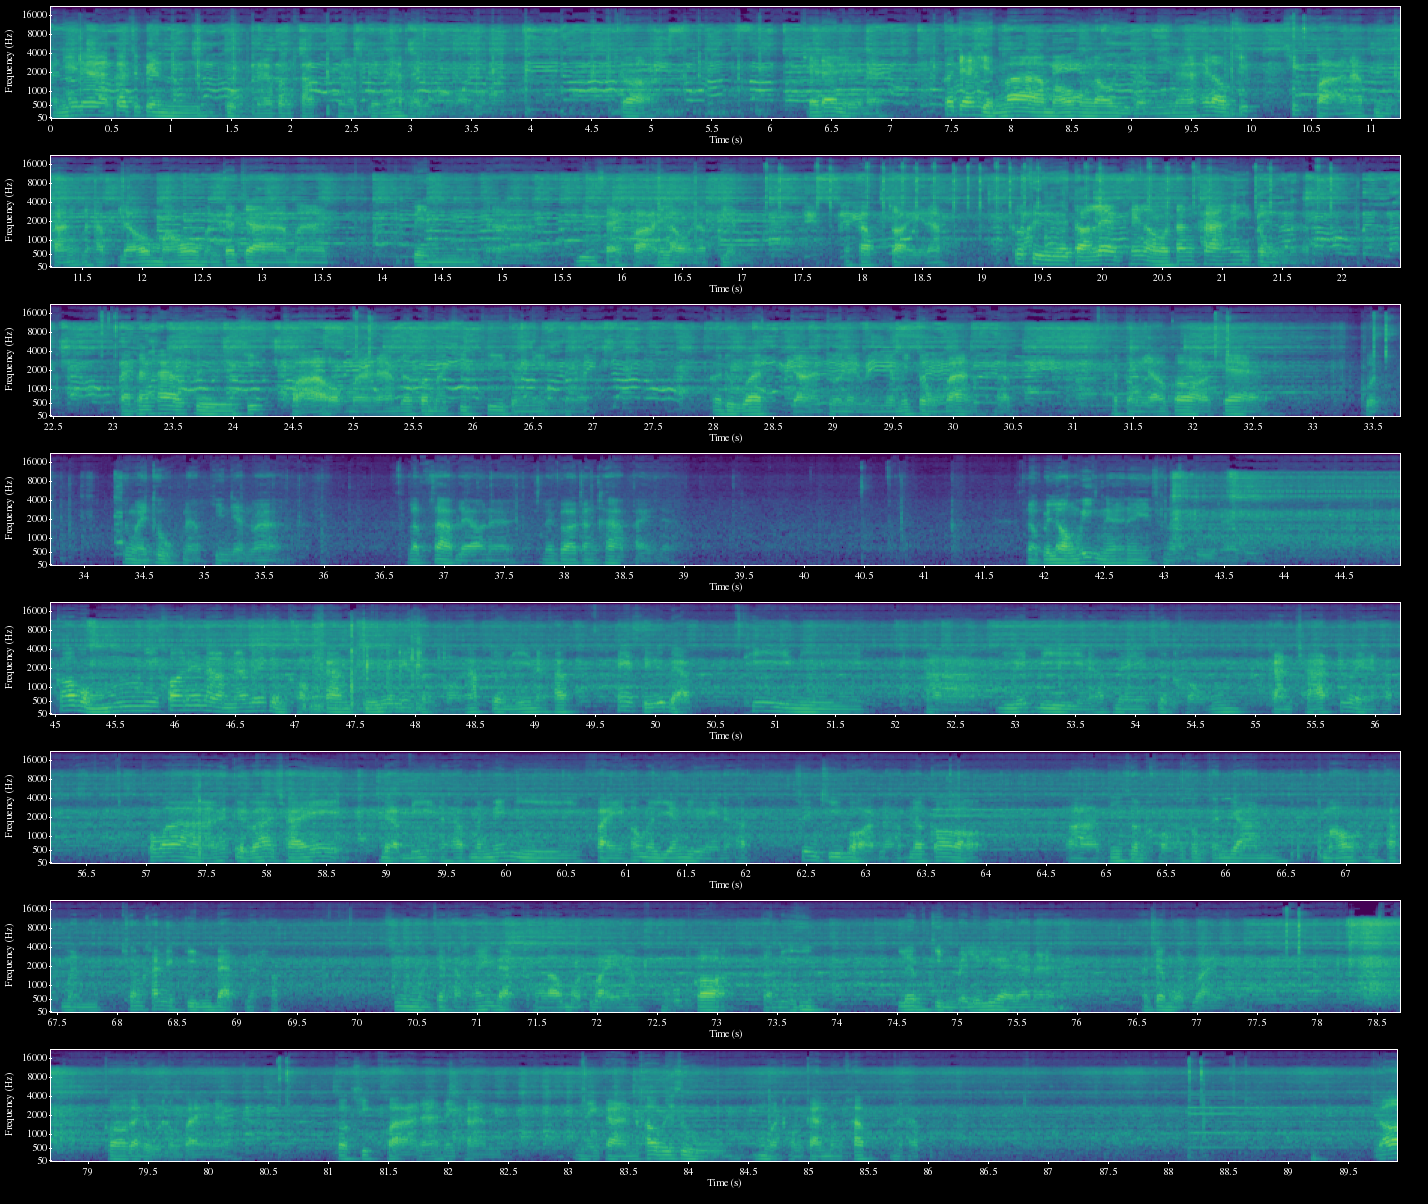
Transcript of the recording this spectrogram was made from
อันนี้นะก็จะเป็นปุ่มนะบังคับนะครับเป็นหน้าถอยหลังนะครับก็ใช้ได้เลยนะ ก็จะเห็นว่าเมาส์ของเราอยู่แบบนี้นะ ให้เราคลิกคลิกขวานะครับหนึ่งครั้งนะครับ แล้วเมาส์มันก็จะมาเป็นวิ่งซ้ายขวาให้เรานะเปลี่ยนนะครับต่อยนะ ก็คือตอนแรกให้เราตั้งค่าให้ตรงนะครับการตั้งค่าก็คือคลิกขวาออกมานะครับแล้วก็มาคลิกที่ตรงนี้นะครับ ก็ดูว่าอ่าตัวไหนมันยังไม่ตรงบ้างครับ ถ้าตรงแล้วก็แค่กดเครื่องหมายถูกนะครับยืนยันว่า รับทราบแล้วนะ แล้วก็ตั้งค่าไปนะ เราไปลองวิ่งนะในสนามดูนะครับผมก็ผมมีข้อแนะนำนะในส่วนของการซื้อในส่วนของฮับตัวนี้นะครับ ให้ซื้อแบบที่มีอ่า USB นะครับ ในส่วนของการชาร์จด้วยนะครับ ราะว่าถ้าเกิดว่าใช้แบบนี้นะครับ มันไม่มีไฟเข้ามาเลี้ยงเลยนะครับ ซึ่งคีย์บอร์ดนะครับ แล้วก็ในส่วนของส่งสัญญาณเมาส์นะครับ มันค่อนข้างจะกินแบตนะครับ ซึ่งมันจะทำให้แบตของเราหมดไวนะครับผมก็ตอนนี้เริ่มกินไปเรื่อย ๆ แล้วนะก็จะหมดไวนะก็กระโดดลงไปนะ ก็คลิกขวานะในการในการเข้าไปสู่หมวดของการบังคับนะครับ ก็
